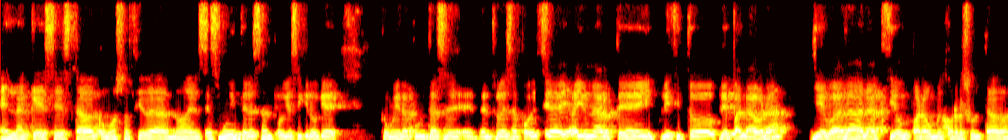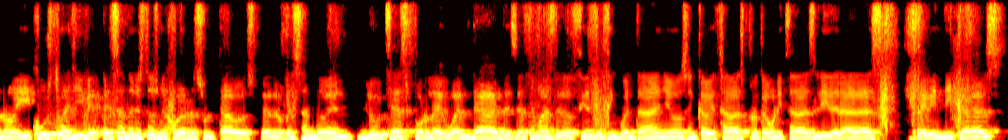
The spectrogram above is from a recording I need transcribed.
en la que se estaba como sociedad, ¿no? Es, es muy interesante porque sí creo que, como bien apuntas, eh, dentro de esa poesía hay, un arte implícito de palabra llevada a la acción para un mejor resultado, ¿no? Y justo allí, pensando en estos mejores resultados, Pedro, pensando en luchas por la igualdad desde hace más de 250 años, encabezadas, protagonizadas, lideradas, reivindicadas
